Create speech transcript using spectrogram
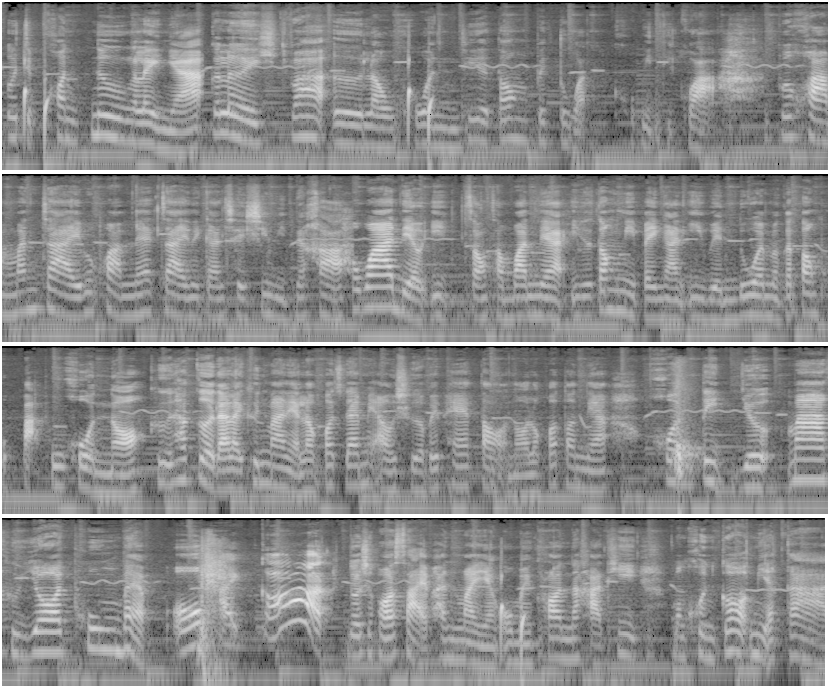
เออเจ็บคอนิดนึงอะไรอย่างเงี้ยก็เลยคิดว่าเออเราควรที่จะต้องไปตรวจ วิดดีกว่า เพื่อความมั่นใจเพื่อความแน่ใจในการใช้ชีวิตนะคะ เพราะว่าเดี๋ยวอีก2อสวันเนี่ยอีจะต้องมีไปงานอีเวนต์ด้วย มันก็ต้องพบปะผู้คนเนาะคือถ้าเกิดอะไรขึ้นมาเนี่ยเราก็จะได้ไม่เอาเชื้อไปแพร่ต่อเนาะแล้วก็ตอนเนี้ยคนติดเยอะมากคือยอดพุ่งแบบโอ้ my god โดยเฉพาะสายพันธุ์ใหม่อย่างโอไมครอนนะคะ ที่บางคนก็มีอาการ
